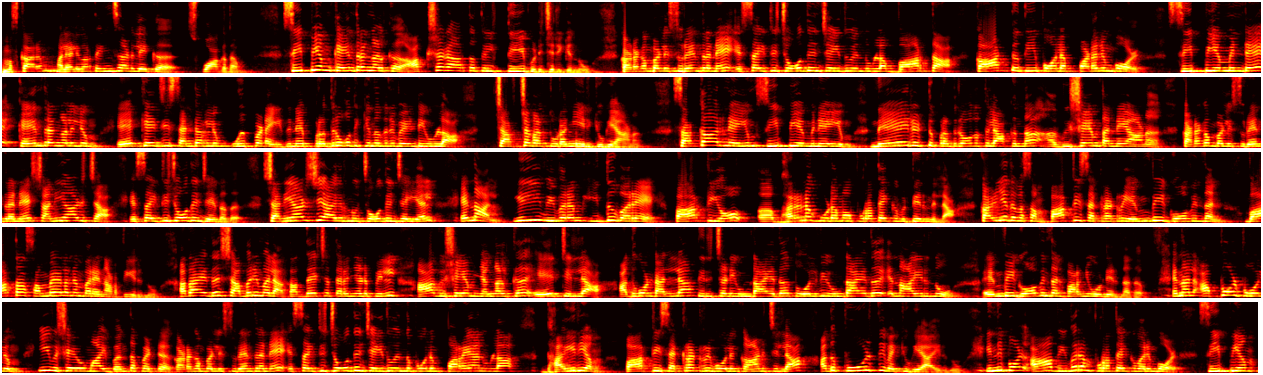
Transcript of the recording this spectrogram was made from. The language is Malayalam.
നമസ്കാരം. മലയാളി വാർത്ത ഇൻസൈഡിലേക്ക് സ്വാഗതം. സി പി എം കേന്ദ്രങ്ങൾക്ക് അക്ഷരാർത്ഥത്തിൽ തീ പിടിച്ചിരിക്കുന്നു. കടകംപള്ളി സുരേന്ദ്രനെ എസ് ഐ ടി ചോദ്യം ചെയ്തു എന്നുള്ള വാർത്ത കാട്ടു തീ പോലെ പടരുമ്പോൾ സി പി എമ്മിന്റെ കേന്ദ്രങ്ങളിലും എ കെ ജി സെന്ററിലും ഉൾപ്പെടെ ഇതിനെ പ്രതിരോധിക്കുന്നതിന് വേണ്ടിയുള്ള ചർച്ചകൾ തുടങ്ങിയിരിക്കുകയാണ്. സർക്കാരിനെയും സി പി എമ്മിനെയും നേരിട്ട് പ്രതിരോധത്തിലാക്കുന്ന വിഷയം തന്നെയാണ് കടകംപള്ളി സുരേന്ദ്രനെ ശനിയാഴ്ച എസ് ഐ ടി ചോദ്യം ചെയ്തത്. ശനിയാഴ്ചയായിരുന്നു ചോദ്യം ചെയ്യൽ. എന്നാൽ ഈ വിവരം ഇതുവരെ പാർട്ടിയോ ഭരണകൂടമോ പുറത്തേക്ക് വിട്ടിരുന്നില്ല. കഴിഞ്ഞ ദിവസം party secretary M V Govindan വാർത്താ സമ്മേളനം വരെ നടത്തിയിരുന്നു. അതായത് ശബരിമല തദ്ദേശ തെരഞ്ഞെടുപ്പിൽ ആ വിഷയം ഞങ്ങൾക്ക് ഏറ്റില്ല. അതുകൊണ്ടല്ല തിരിച്ചടി ഉണ്ടായത് തോൽവി ഉണ്ടായത് എന്നായിരുന്നു എം വി ഗോവിന്ദൻ പറഞ്ഞുകൊണ്ടിരുന്നത്. എന്നാൽ അപ്പോൾ പോലും ഈ വിഷയവുമായി ബന്ധപ്പെട്ട് കടകംപള്ളി സുരേന്ദ്രനെ എസ് ഐ ടി ചോദ്യം ചെയ്തു എന്ന് പോലും പറയാനുള്ള ധൈര്യം പാർട്ടി സെക്രട്ടറി പോലും കാണിച്ചില്ല. അത് പൂഴ്ത്തി വയ്ക്കുകയായിരുന്നു. ഇന്നിപ്പോൾ ആ വിവരം പുറത്തേക്ക് വരുമ്പോൾ സി പി എം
